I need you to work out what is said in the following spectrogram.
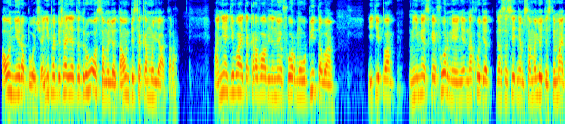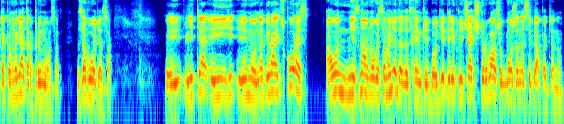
а он не рабочий. Они побежали до другого самолета, а он без аккумулятора. Они одевают окровавленную форму убитого, и типа в немецкой форме они находят на соседнем самолете, снимают аккумулятор, приносят, заводятся. Летят, и, и, ну, набирают скорость, а он не знал новый самолет, этот Хенкель был, где переключать штурвал, чтобы можно на себя потянуть.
